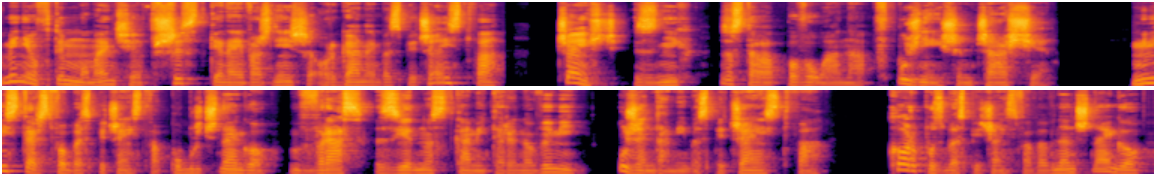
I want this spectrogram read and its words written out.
Wymienię w tym momencie wszystkie najważniejsze organy bezpieczeństwa, część z nich została powołana w późniejszym czasie. Ministerstwo Bezpieczeństwa Publicznego wraz z jednostkami terenowymi, urzędami bezpieczeństwa, Korpus Bezpieczeństwa Wewnętrznego,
